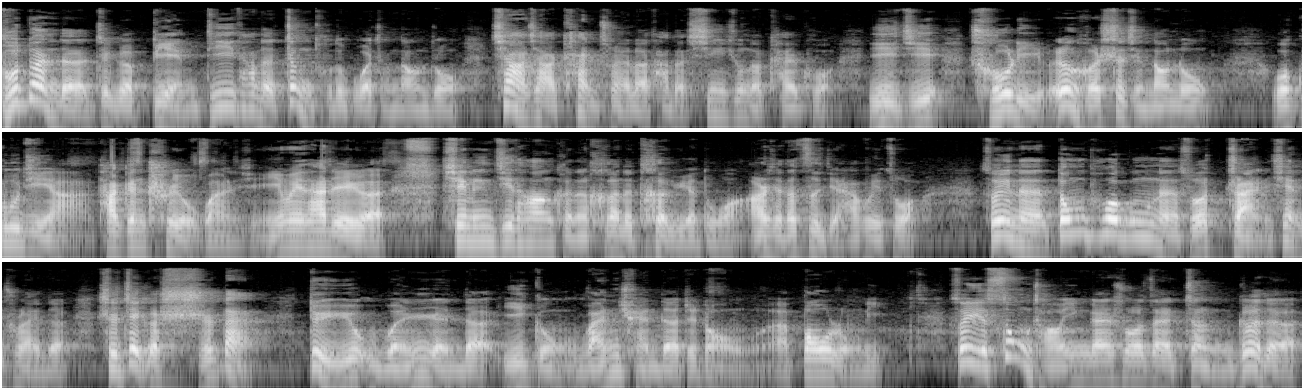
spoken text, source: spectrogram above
不断的这个贬低他的正途的过程当中，恰恰看出来了他的心胸的开阔，以及处理任何事情当中，我估计啊，他跟吃有关系，因为他这个心灵鸡汤可能喝的特别多，而且他自己还会做，所以呢，东坡公呢所展现出来的是这个时代对于文人的一种完全的这种呃包容力。所以宋朝应该说，在整个的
